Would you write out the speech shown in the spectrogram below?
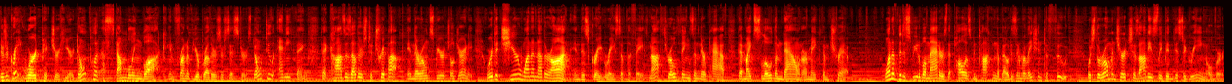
There's a great word picture here. Don't put a stumbling block in front of your brothers or sisters. Don't do anything that causes others to trip up in their own spiritual journey. We're to cheer one another on in this great race of the faith, not throw things in their path that might slow them down or make them trip. One of the disputable matters that Paul has been talking about is in relation to food, which the Roman Church has obviously been disagreeing over.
